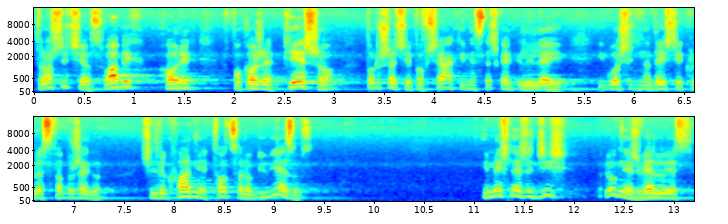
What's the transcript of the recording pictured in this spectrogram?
troszczyć się o słabych, chorych, w pokorze pieszo, poruszać się po wsiach i miasteczkach Galilei i głosić nadejście Królestwa Bożego. Czyli dokładnie to, co robił Jezus. I myślę, że dziś również wielu jest,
